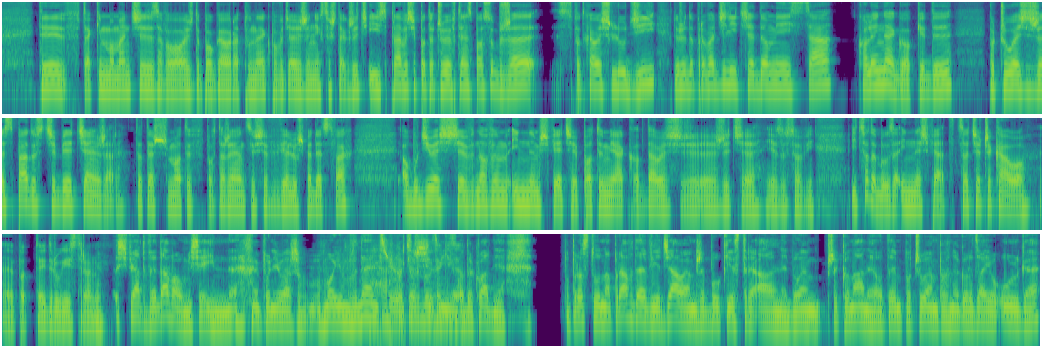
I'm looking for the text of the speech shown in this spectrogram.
Ty w takim momencie zawołałeś do Boga o ratunek, powiedziałeś, że nie chcesz tak żyć i sprawy się potoczyły w ten sposób, że spotkałeś ludzi, którzy doprowadzili cię do miejsca kolejnego, kiedy poczułeś, że spadł z ciebie ciężar. To też motyw powtarzający się w wielu świadectwach. Obudziłeś się w nowym, innym świecie po tym, jak oddałeś e, życie Jezusowi. I co to był za inny świat? Co cię czekało e, po tej drugiej stronie? Świat wydawał mi się inny, ponieważ w moim wnętrzu coś się zmieniło, dokładnie. Po prostu naprawdę wiedziałem, że Bóg jest realny. Byłem przekonany o tym, poczułem pewnego rodzaju ulgę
